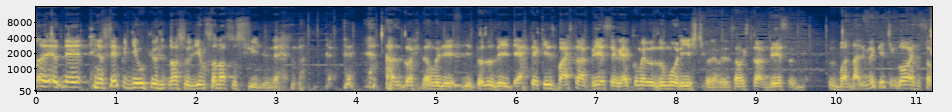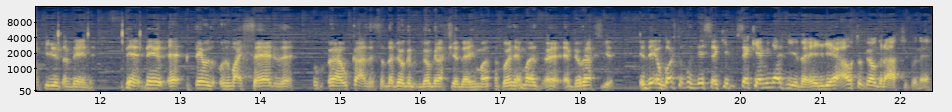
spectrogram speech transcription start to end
Eu, eu sempre digo que os nossos livros são nossos filhos, né? Nós gostamos de, de todos eles. Tem aqueles mais travessos, é como os humorísticos, né? São os travessos, os banais, mas que a gente gosta, são filhos também, né? Tem, tem, é, tem os, os, mais sérios, né? O, é, o caso essa da biografia da irmã, coisa é, é, é biografia. Eu gosto muito desse aqui, porque isso aqui é a minha vida. Ele é autobiográfico, né?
